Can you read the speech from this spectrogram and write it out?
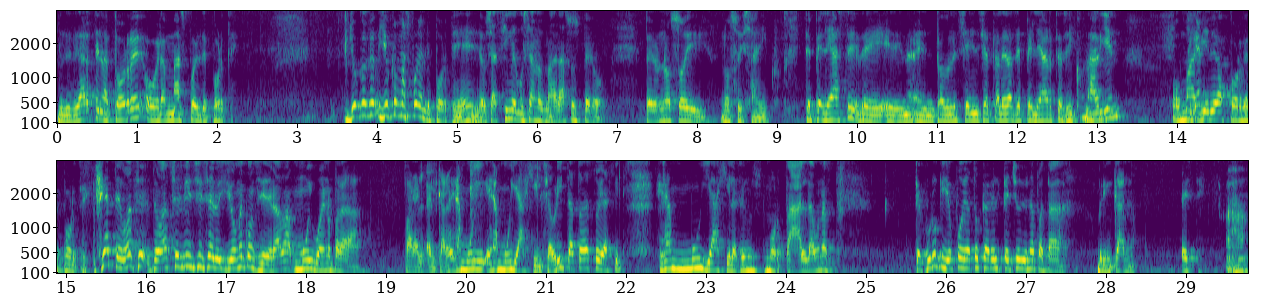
de darte en la torre o era más por el deporte? Yo creo, que- yo creo más por el deporte, ¿eh? O sea, sí me gustan los madrazos, pero, pero no, soy, no soy sádico. ¿Te peleaste de- en, en tu adolescencia, tal eras de pelearte así con alguien? ¿O más Fíjate- bien era por deporte? Fíjate, te voy, a ser, te voy a ser bien sincero, yo me consideraba muy bueno para, para el, el. Era muy, era muy ágil. Si ahorita todavía estoy ágil, era muy ágil, hacer un mortal, da unas... Te juro que yo podía tocar el techo de una patada, brincando. Este. Ajá.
